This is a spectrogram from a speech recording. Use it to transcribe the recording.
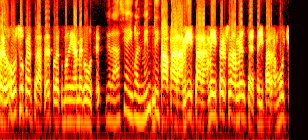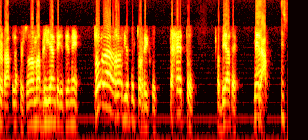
Pero un súper placer poder comunicarme con usted. Gracias, igualmente. para mí, para mí personalmente, y para muchos, la, persona más brillante que tiene toda la radio de Puerto Rico. Es esto, olvídate. Mira. Eso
